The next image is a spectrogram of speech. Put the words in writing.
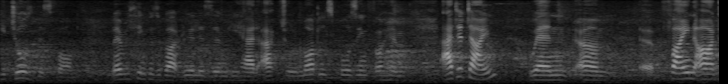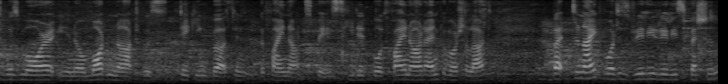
he chose this form. Everything was about realism. He had actual models posing for him at a time when um, uh, fine art was more, you know, modern art was taking birth in the fine art space. He did both fine art and commercial art. But tonight, what is really, really special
